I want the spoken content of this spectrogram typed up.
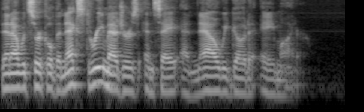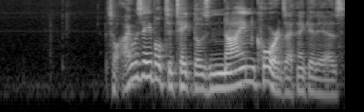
Then I would circle the next three measures and say, and now we go to A minor. So I was able to take those nine chords, I think it is,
